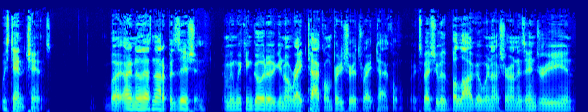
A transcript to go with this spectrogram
we stand a chance. But I know that's not a position. I mean, we can go to you know right tackle. I'm pretty sure it's right tackle, especially with Bulaga. We're not sure on his injury, and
